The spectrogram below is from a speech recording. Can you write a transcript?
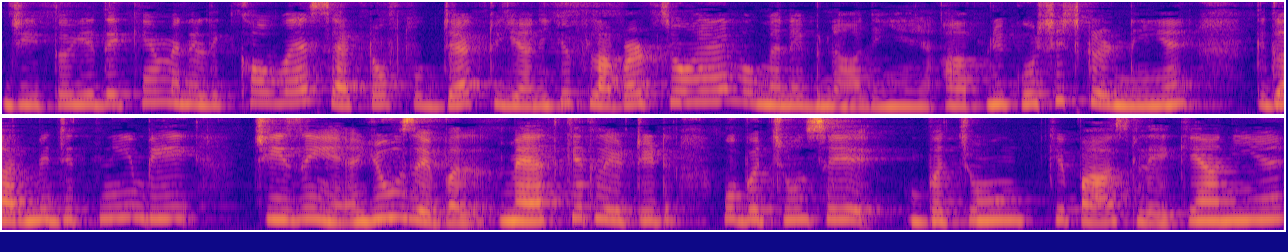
जी तो ये देखें मैंने लिखा हुआ है सेट ऑफ़ ऑब्जेक्ट यानी कि फ्लावर्स जो हैं, वो मैंने बना लिए हैं। आपने कोशिश करनी है कि घर में जितनी भी चीज़ें हैं यूजेबल मैथ के रिलेटेड वो बच्चों से, बच्चों के पास लेके आनी है,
